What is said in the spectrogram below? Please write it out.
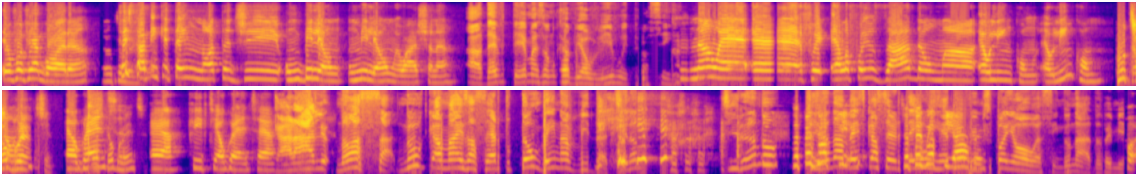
eu vou ver agora. Vocês sabem que tem nota de 1 bilhão, 1 milhão, eu acho, né? Ah, deve ter, mas eu nunca vi ao vivo, então assim. Não, é, é- foi, ela foi usada uma. É o Lincoln. É o Lincoln? Putz, é o Não, Grant. É o Acho Grant? é o Grant. É, 50 é o Grant, é. Caralho! Nossa! Nunca mais acerto tão bem na vida. Tirando. tirando. Tirando a pi- vez que acertei o enredo de um filme espanhol, assim, do nada. Pô,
